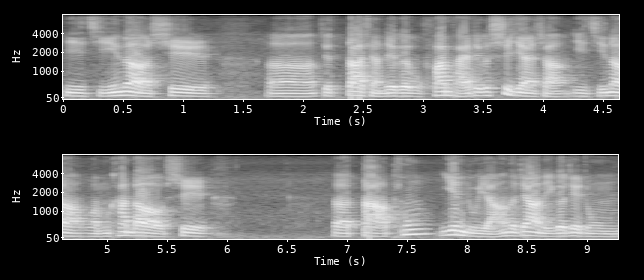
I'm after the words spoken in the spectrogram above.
以及呢是呃就大选这个翻牌这个事件上，以及呢我们看到是。呃，打通印度洋的这样的一个这种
